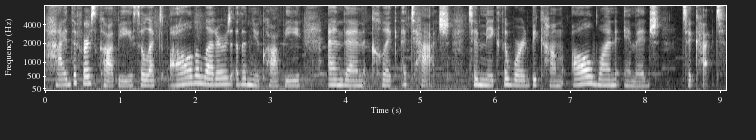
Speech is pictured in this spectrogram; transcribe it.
hide the first copy, select all the letters of the new copy, and then click attach to make the word become all one image to cut.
